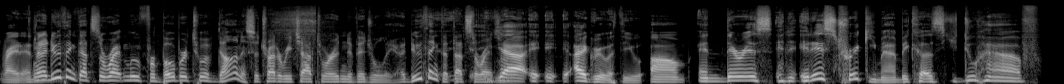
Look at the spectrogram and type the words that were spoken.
right? And I do think that's the right move for Bobert to have done is to try to reach out to her individually. I do think that that's the right move. Yeah, it, it, I agree with you. Um, and there is, and it is tricky, man, because you do have.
